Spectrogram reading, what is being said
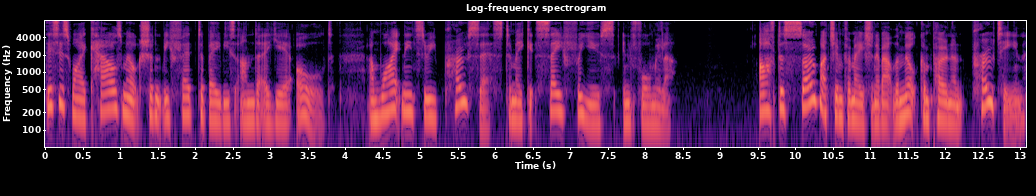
This is why cow's milk shouldn't be fed to babies under a year old, and why it needs to be processed to make it safe for use in formula. After so much information about the milk component protein,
